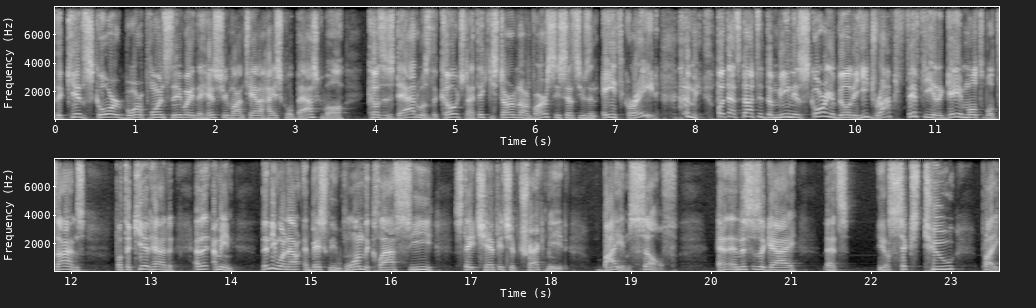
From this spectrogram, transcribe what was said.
the kid scored more points than anybody in the history of Montana high school basketball because his dad was the coach, and I think he started on varsity since he was in eighth grade. I mean, but that's not to demean his scoring ability. He dropped 50 in a game multiple times, but the kid had, and then, I mean, then he went out and basically won the Class C state championship track meet by himself. And, and this is a guy that's you know 6'2", probably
